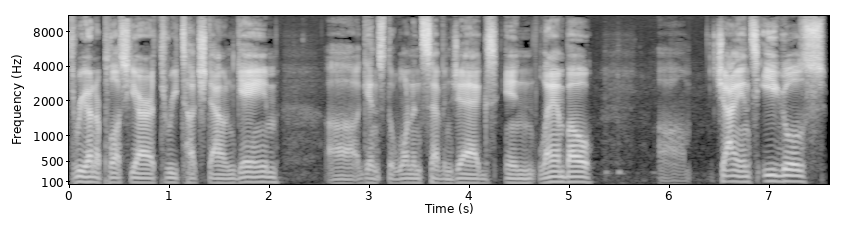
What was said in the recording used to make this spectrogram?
300 plus yard, three touchdown game uh, against the one and seven Jags in Lambeau. Um, Giants, Eagles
